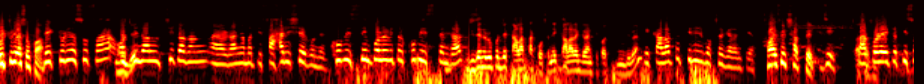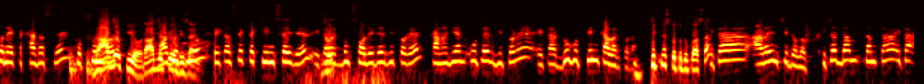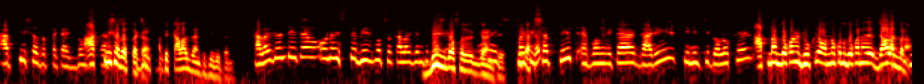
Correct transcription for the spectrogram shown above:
Victoria sofa? Victoria sofa original Chittagong Rangamati পাহাড়ি সেগুনের। খুবই সিম্পলের ভিতর খুবই স্ট্যান্ডার্ড ডিজাইনের উপর যে কালারটা করছেন এই কালারের গ্যারান্টি কত দিবেন? এই কালারটা তিরিশ বছর গ্যারান্টি আছে। ছয় ফিট সাত ফিট জি। তারপরে এটা পিছনে একটা খাট আছে খুব সুন্দর। রাজকীয় রাজকীয় ডিজাইন এটা হচ্ছে একটা কিং সাইজের এটাও একদম সলিড এর ভিতরে। কানাডিয়ান উটের ভিতরে এটা ডুগু পিন কালার করা। থিকনেস কতটুকু আছে? এটা আড়াই ইঞ্চি ডলক এটার দাম দামটা এটা আটত্রিশ হাজার টাকা একদম। আটত্রিশ হাজার টাকা। আপনি কালার গ্যারান্টি কি দিবেন? কালার গ্যারান্টি এটা অনেস্টে বিশ বছর কালার গ্যারান্টি বিশ বছরের গ্যারান্টি ছয় ফিট সাত ফিট এবং এটা গাড়ি তিন ইঞ্চি ডলকের আপনার দোকানে ঢুকলে অন্য কোনো দোকানে যাওয়া লাগবে না?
